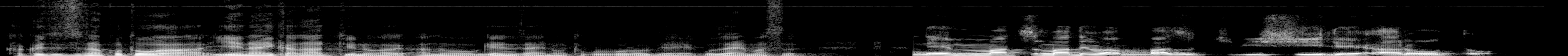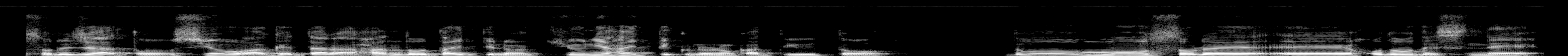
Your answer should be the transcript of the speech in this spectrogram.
確実なことは言えないかなっていうのが、あの、現在のところでございます。年末まではまず厳しいであろうと。それじゃあ、年を明けたら半導体っていうのは急に入ってくるのかというと、どうもそれほどですね、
